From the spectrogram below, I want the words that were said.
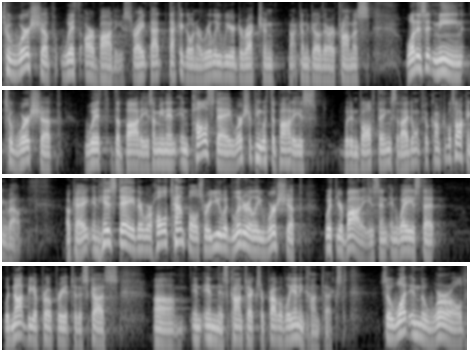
to worship with our bodies, right? That, that could go in a really weird direction. Not going to go there, I promise. What does it mean to worship with the bodies? I mean, in, in Paul's day, worshiping with the bodies would involve things that I don't feel comfortable talking about. Okay? In his day, there were whole temples where you would literally worship with your bodies in, in ways that would not be appropriate to discuss um, in, in this context or probably any context. So, what in the world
